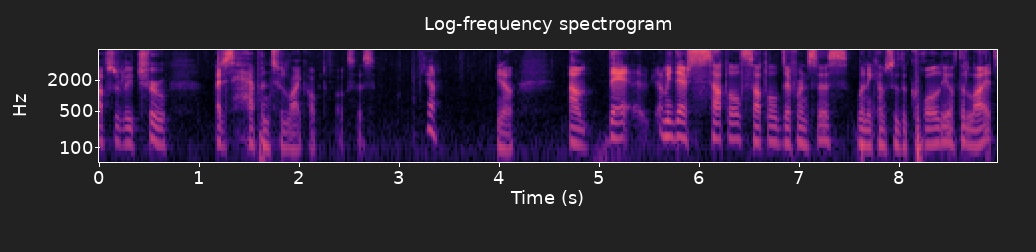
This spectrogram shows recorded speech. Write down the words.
absolutely true. I just happen to like octoboxes Yeah. you know um there i mean there's subtle subtle differences when it comes to the quality of the light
